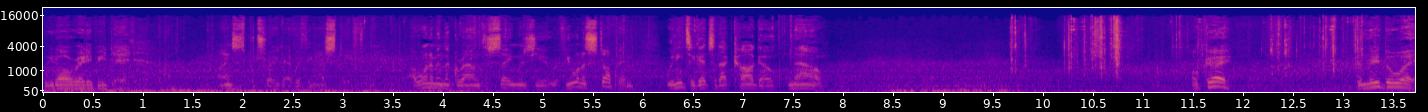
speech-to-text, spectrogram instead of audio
we'd already be dead. Irons has betrayed everything I stood for. I want him in the ground the same as you. If you want to stop him, we need to get to that cargo now. Okay. Then lead the way.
